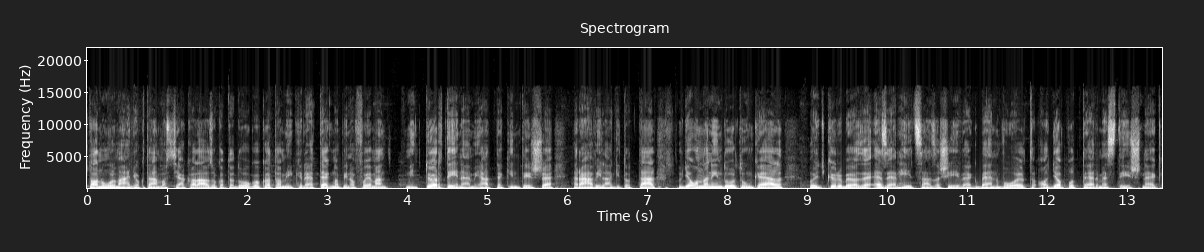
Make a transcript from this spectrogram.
tanulmányok támasztják alá azokat a dolgokat, amikre tegnapi nap folyamán, mint történelmi áttekintésre rávilágítottál. Ugye onnan indultunk el, hogy körülbelül az 1700-as években volt a gyapott termesztésnek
